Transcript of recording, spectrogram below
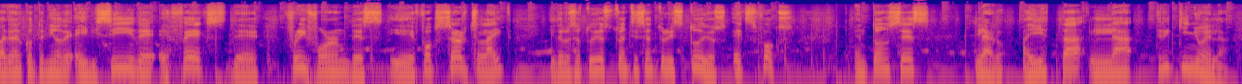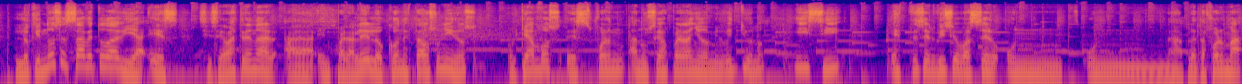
Va a tener contenido de ABC, de FX, de Freeform, de Fox Searchlight y de los estudios 20th Century Studios, ex Fox. Entonces, claro, ahí está la triquiñuela. Lo que no se sabe todavía es si se va a estrenar ah, en paralelo con Estados Unidos, porque ambos es- fueron anunciados para el año 2021, y si este servicio va a ser un- una plataforma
